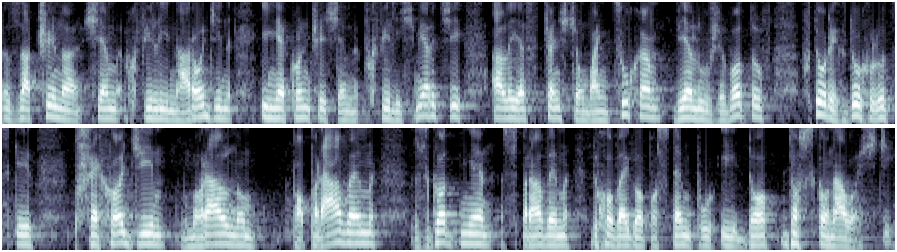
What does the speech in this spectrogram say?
zaczyna się w chwili narodzin i nie kończy się w chwili śmierci, ale jest częścią łańcucha wielu żywotów, w których duch ludzki przechodzi moralną poprawę zgodnie z prawem duchowego postępu i do doskonałości.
